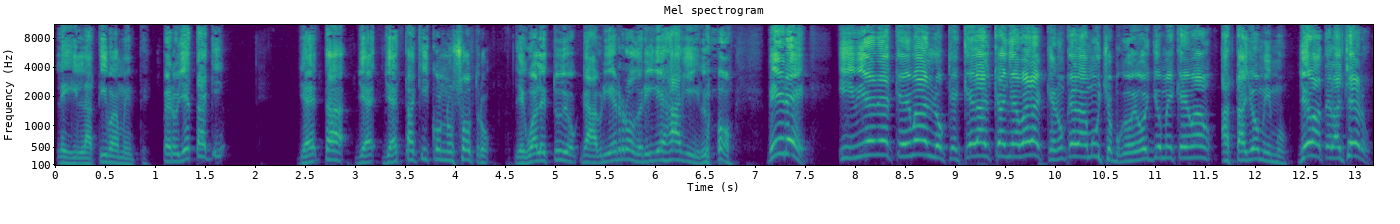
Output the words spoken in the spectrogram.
legislativamente. Pero ya está aquí. Ya está, ya, está aquí con nosotros. Llegó al estudio Gabriel Rodríguez Aguilo. Mire, y viene a quemar lo que queda del cañaveral, que no queda mucho, porque hoy yo me he quemado hasta yo mismo. Llévatela, chero.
